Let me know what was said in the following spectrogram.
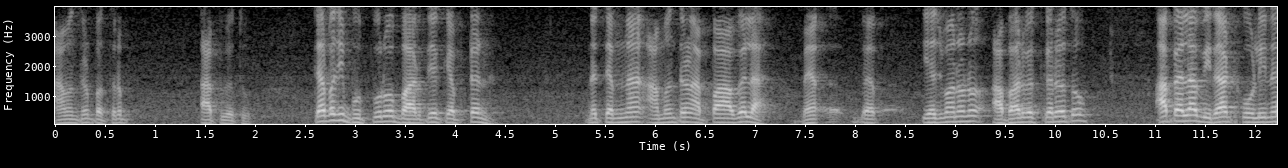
આમંત્રણ પત્ર આપ્યું હતું. ત્યાર પછી ભૂતપૂર્વ ભારતીય કેપ્ટન ને તેમના આમંત્રણ આપવા આવેલા. યજમાનોનો આભાર વ્યક્ત કર્યો હતો. આ પહેલાં વિરાટ કોહલીને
